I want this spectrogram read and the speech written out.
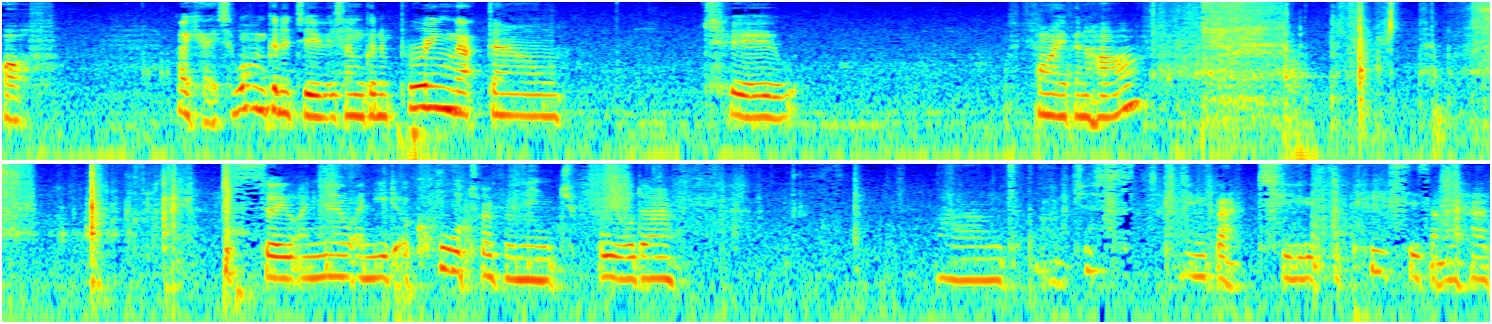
off. Okay so what I'm going to do is I'm going to bring that down to five and a half. So I know I need a quarter of an inch border. And I'm just coming back to the pieces that I had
